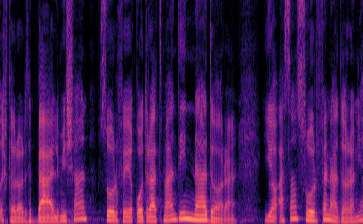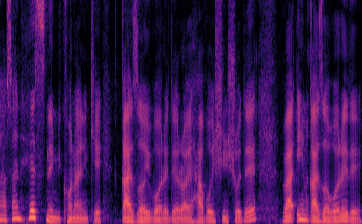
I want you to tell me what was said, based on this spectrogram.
اختلالات بل میشن سرفه قدرتمندی ندارن. یا اصلا سرفه ندارن یا اصلا حس نمی‌کنن که غذایی وارد راه هوایشین شده و این غذا وارد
